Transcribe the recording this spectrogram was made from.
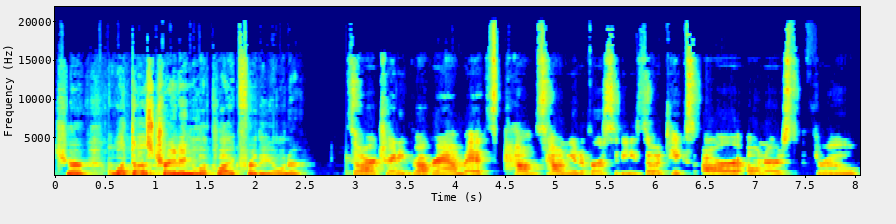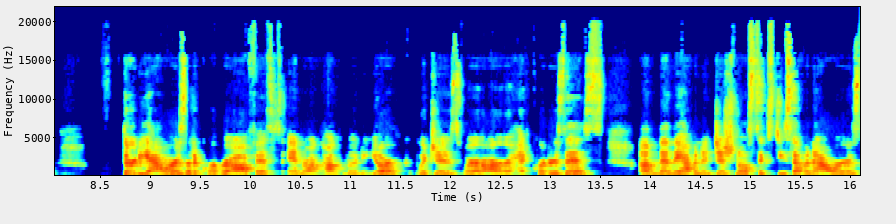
Sure. What does training look like for the owner? So our training program, it's Houndstown University. So it takes our owners through 30 hours at a corporate office in Ronkonkoma, New York, which is where our headquarters is. Um, then they have an additional 67 hours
